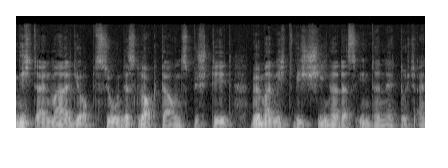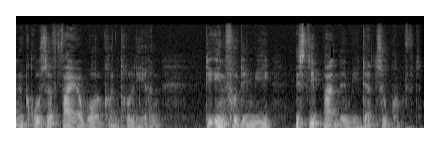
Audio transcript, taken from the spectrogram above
Nicht einmal die Option des Lockdowns besteht, will man nicht wie China das Internet durch eine große Firewall kontrollieren. Die Infodemie ist die Pandemie der Zukunft.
